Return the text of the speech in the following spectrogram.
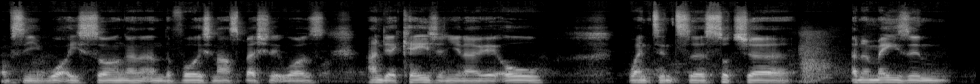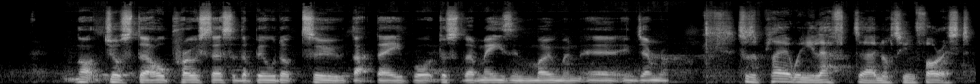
obviously what he sung and, and the voice and how special it was, and the occasion, you know, it all went into such a an amazing not just the whole process of the build up to that day, but just an amazing moment uh, in general. So, as a player, when you left uh, Nottingham Forest,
